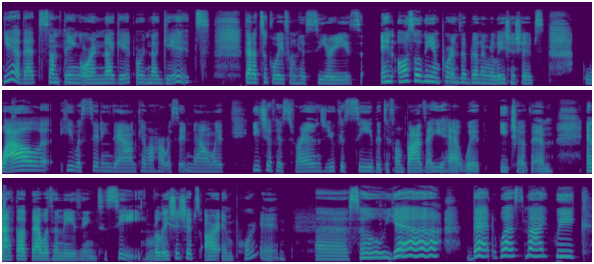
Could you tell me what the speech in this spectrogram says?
yeah, that's something or a nugget or nuggets that I took away from his series. And also the importance of building relationships. While he was sitting down, Kevin Hart was sitting down with each of his friends, you could see the different bonds that he had with each of them. And I thought that was amazing to see. Relationships are important. Uh, so, yeah, that was my week.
